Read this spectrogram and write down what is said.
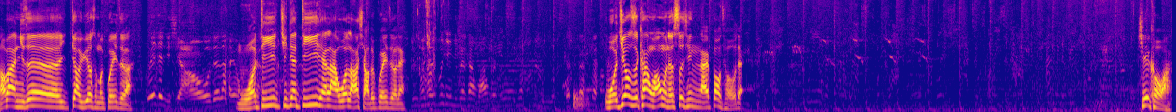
老板，你这钓鱼有什么规则啊？规则你晓得了，还有我第一今天第一天来，我哪晓得规则嘞？我就不信你没有看王文那那。我就是看王稳的事情来报仇的。接口啊，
